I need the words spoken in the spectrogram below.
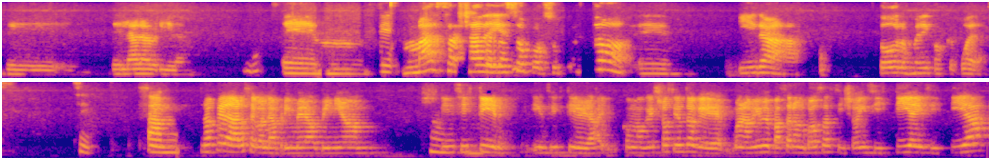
de Lara Briden. Em, más allá de eso, por supuesto, eh, ir a todos los médicos que puedas. Sí. no quedarse con la primera opinión, mm. insistir, insistir. Como que yo siento que, bueno, a mí me pasaron cosas y yo insistía, insistía,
